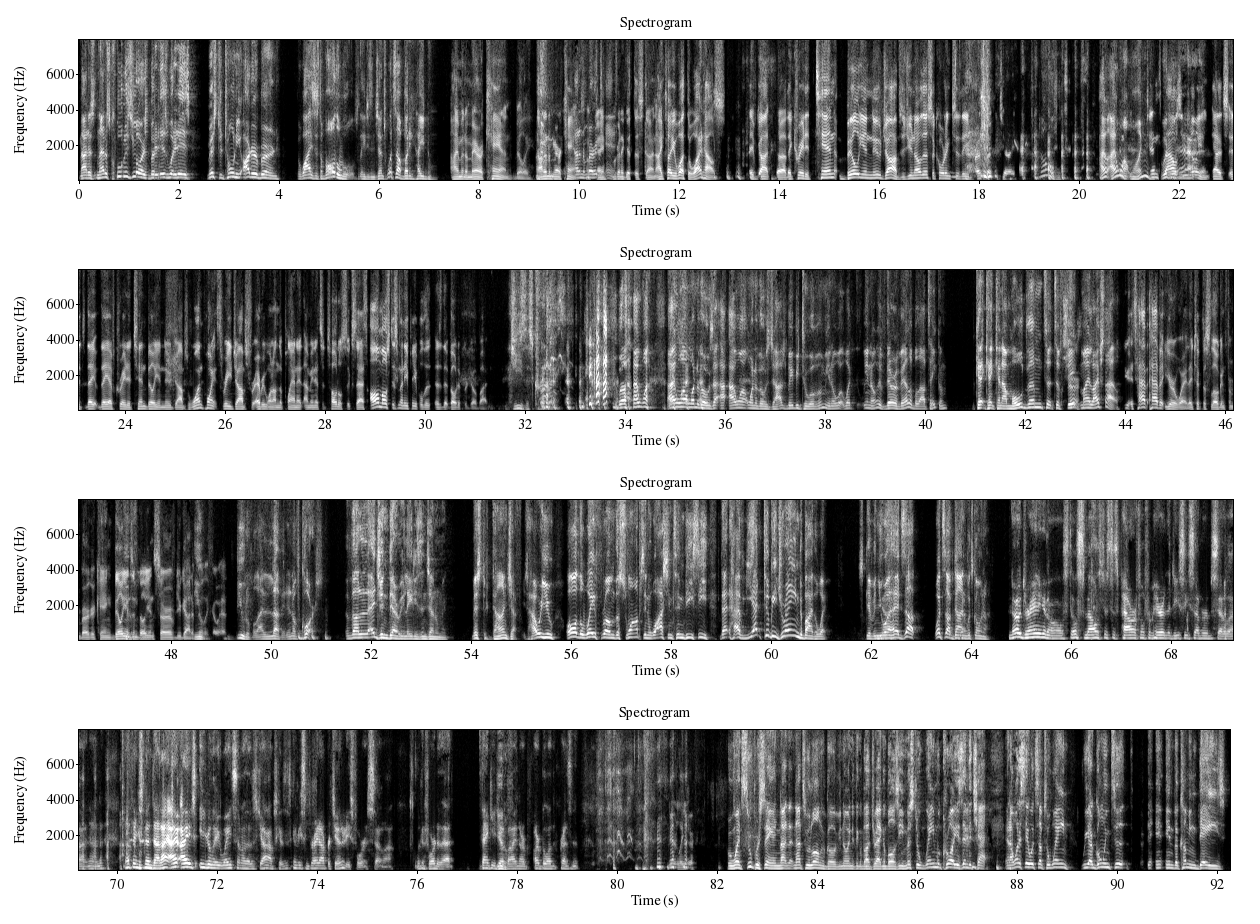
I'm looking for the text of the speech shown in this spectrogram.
not as not as cool as yours, but it is what it is. Mr. Tony Arterburn, the wisest of all the wolves, ladies and gents. What's up, buddy? How you doing? I'm an American, Billy, not an American. Not an okay? American. Are gonna get this done. I tell you what, the White House, they've got uh, they created 10 billion new jobs. Did you know this? According to the press secretary, No, I, I want one. 10,000 million. Yeah, it's it's they they have created 10 billion new jobs, 1.3 jobs for everyone on the planet. I mean, it's a total success. Almost as many people that, as that voted for Joe Biden. Jesus Christ. well, I want I want one of those. I, I want one of those jobs, maybe two of them. You know what what you know, if they're available, I'll take them. Can can, can I mold them to, to fit Sure. my lifestyle? It's have have it your way. They took the slogan from Burger King, billions and billions served. You got it, Beautiful. Billy. Go ahead. Beautiful. I love it. And of course, the legendary, ladies and gentlemen, Mr. Don Jeffries. How are you all the way from the swamps in Washington, D.C. that have yet to be drained, by the way? Just giving you a heads up. What's up, Don? Yeah. What's going on? No draining at all. Still smells just as powerful from here in the DC suburbs. So uh, no, no- nothing's been done. I, I, I eagerly await some of those jobs because it's going to be some great opportunities for us. So uh, looking forward to that. Thank you, Joe Biden, our, our beloved president. Your leader. who went Super Saiyan not, not too long ago. If you know anything about Dragon Ball Z, Mr. Wayne McCroy is in the chat. And I want to say what's up to Wayne. We are going to, in, in the coming days,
